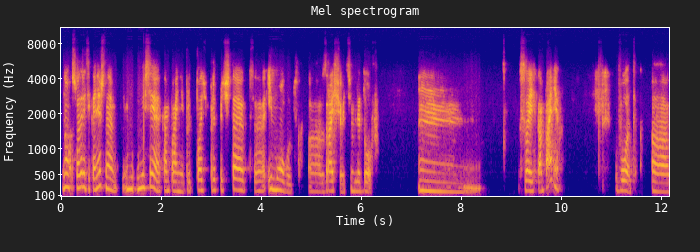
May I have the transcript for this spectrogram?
Ну, смотрите, конечно, не все компании предпочитают э, и могут э, взращивать тем лидов в своих компаниях. Вот. А,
